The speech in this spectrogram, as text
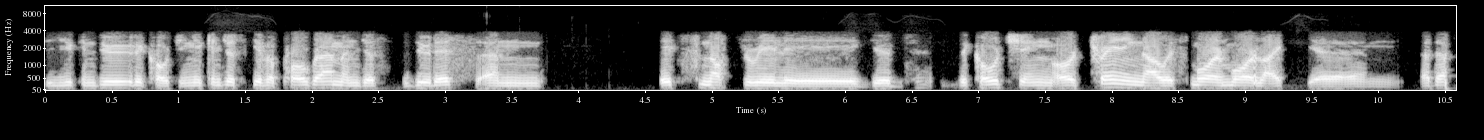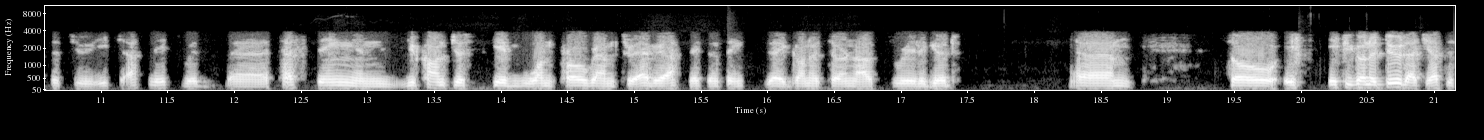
you can do the coaching. You can just give a program and just do this, and it's not really good. The coaching or training now is more and more like um, adapted to each athlete with uh, testing, and you can't just give one program to every athlete and think they're gonna turn out really good. Um, so if if you're gonna do that, you have to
